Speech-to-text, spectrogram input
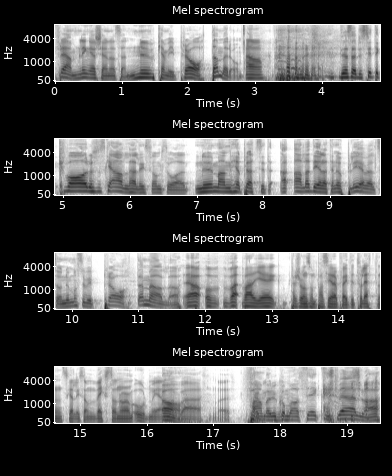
främlingar känner att så här, nu kan vi prata med dem. Ja, Det är så här, du sitter kvar och så ska alla liksom så, nu är man helt plötsligt, alla delat en upplevelse och nu måste vi prata med alla. Ja, och va varje person som passerar på väg till toaletten ska liksom växla några ord med en Ja. och bara, bara, Fan vad du kommer ha sex ikväll va?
